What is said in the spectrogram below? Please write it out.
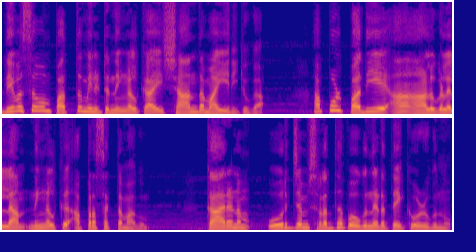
ദിവസവും പത്ത് മിനിറ്റ് നിങ്ങൾക്കായി ശാന്തമായി ഇരിക്കുക. അപ്പോൾ പതിയെ ആ ആളുകളെല്ലാം നിങ്ങൾക്ക് അപ്രസക്തമാകും. കാരണം ഊർജം ശ്രദ്ധ പോകുന്നിടത്തേക്ക് ഒഴുകുന്നു.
